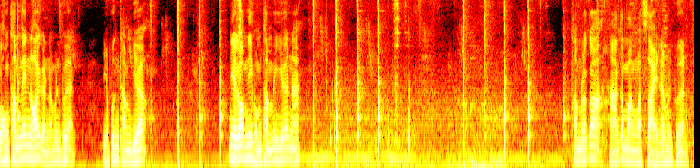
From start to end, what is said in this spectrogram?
ลองทำน้อยๆก่อนนะเพื่อนๆอย่าเพิ่งทำเยอะ เนี่ยรอบนี้ผมทำไม่เยอะนะทำแล้วก็หากระมังมาใส่นะเพื่อนๆ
